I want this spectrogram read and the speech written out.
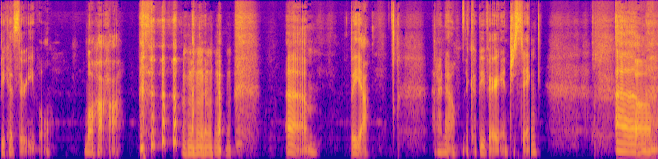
because they're evil. Wahaha. Um, but yeah, I don't know. It could be very interesting. Um, um,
